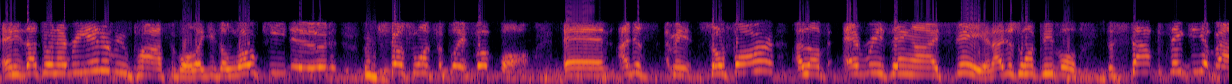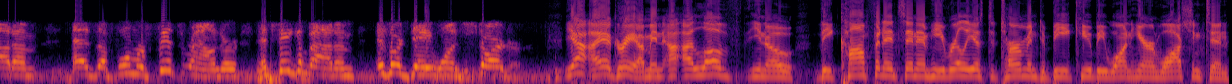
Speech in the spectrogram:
and he's not doing every interview possible. Like he's a low key dude who just wants to play football. And I just, I mean, so far, I love everything I see, and I just want people to stop thinking about him as a former fifth rounder and think about him as our day one starter. Yeah, I agree. I mean, I, I, love, you know, the confidence in him. He really is determined to be QB1 here in Washington.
